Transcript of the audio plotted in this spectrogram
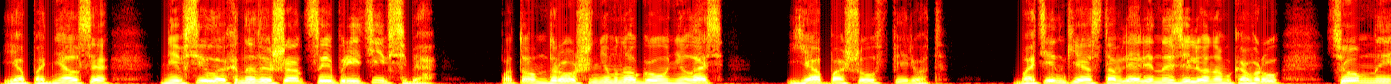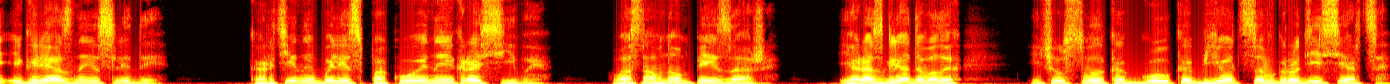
Я поднялся, не в силах надышаться и прийти в себя. Потом дрожь немного унялась, я пошел вперед. Ботинки оставляли на зеленом ковру темные и грязные следы. Картины были спокойные и красивые. В основном пейзажи. Я разглядывал их и чувствовал, как гулко бьется в груди сердце.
